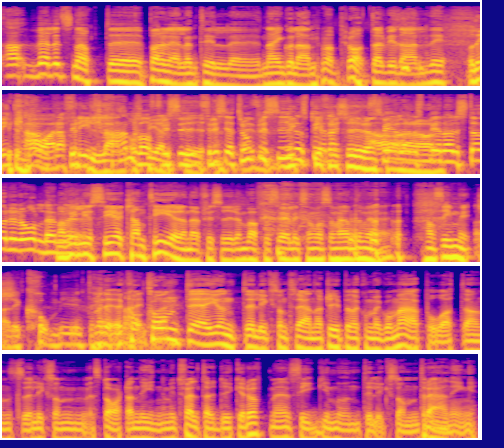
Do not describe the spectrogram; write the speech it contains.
ah, väldigt snabbt eh, parallellen till eh, Nainggolan när man pratar Vidal. Det, Och det är inte bara frillan det kan och vara frisyr, frisyr. Jag tror frisyren spelar, frisyren spelar, ja. spelar större roll än... Man vill ju se Kanté i den där frisyren bara för att se liksom vad som hände med hans image. Ja, det kommer ju inte Men det, hända. Con- Conte är ju inte liksom tränartypen som kommer gå med på att hans liksom startande innermittfältare dyker upp med en cigg i mun till liksom träning.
